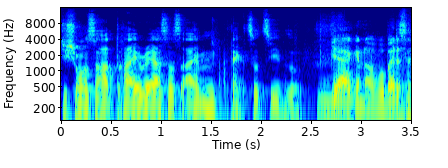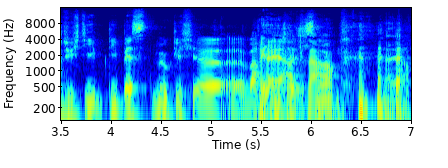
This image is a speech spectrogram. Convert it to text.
die Chance hat, drei Rares aus einem Pack zu ziehen, so. Ja, genau. Wobei das natürlich die, die bestmögliche äh, Variante ja, ja, klar. ist. Ne? ja, ja.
